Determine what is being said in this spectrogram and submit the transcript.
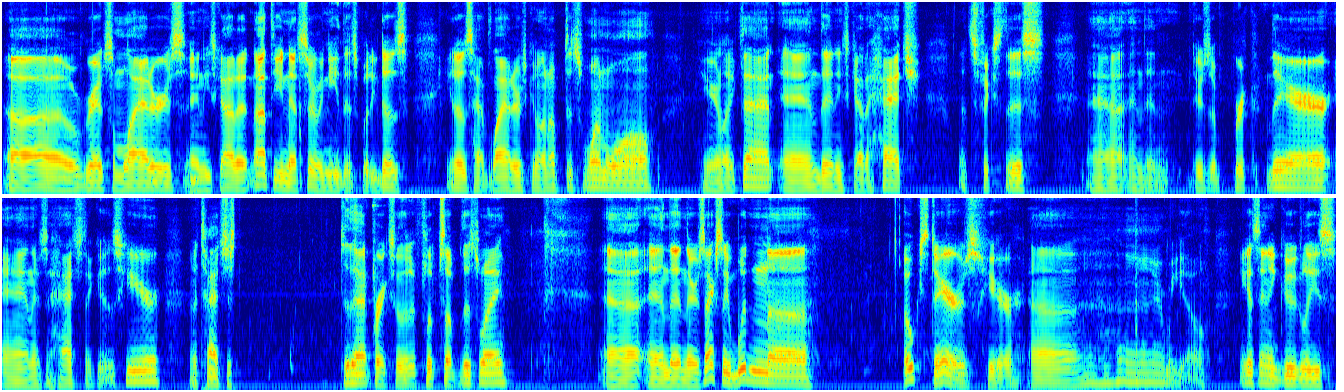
uh, we'll grab some ladders and he's got it not that you necessarily need this but he does he does have ladders going up this one wall here like that and then he's got a hatch let's fix this uh, and then there's a brick there, and there's a hatch that goes here and attaches to that brick so that it flips up this way. Uh, and then there's actually wooden uh, oak stairs here. Uh, there we go. I guess any googlies,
